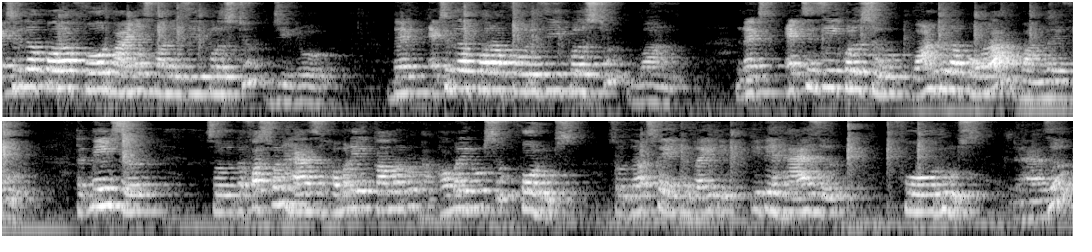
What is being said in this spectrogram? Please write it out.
x to the power of 4 minus 1 is equals to 0 then x to the power of 4 is equals to 1 next x is equals to 1 to the power of 1 by 4 that means so the first one has how many common how many roots? Four roots. So that's why I can write it it has uh, four roots. It has uh,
